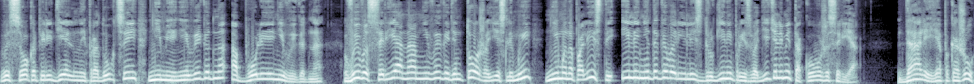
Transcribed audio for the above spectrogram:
высокопередельной продукцией не менее выгодна, а более невыгодна. Вывоз сырья нам не выгоден тоже, если мы не монополисты или не договорились с другими производителями такого же сырья. Далее я покажу,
